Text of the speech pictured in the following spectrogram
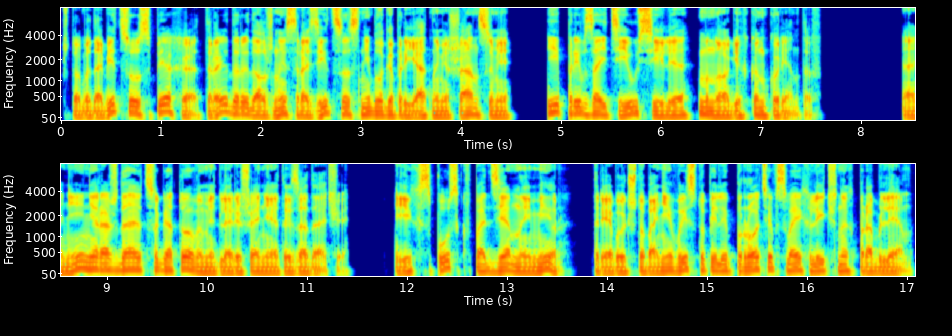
Чтобы добиться успеха, трейдеры должны сразиться с неблагоприятными шансами и превзойти усилия многих конкурентов. Они не рождаются готовыми для решения этой задачи. Их спуск в подземный мир требует, чтобы они выступили против своих личных проблем,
